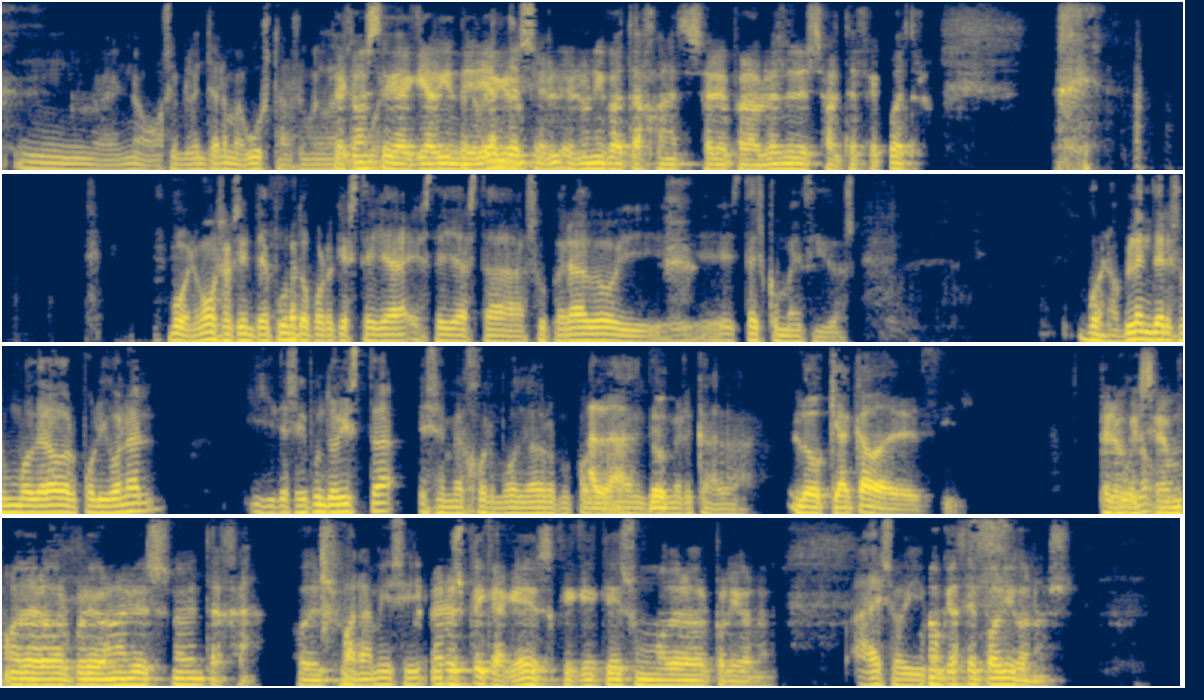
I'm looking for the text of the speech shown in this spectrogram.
Mm, no, simplemente no me gustan los simuladores. Te conste que aquí alguien diría que el, el, único atajo necesario para Blender es Alt F4. Bueno, vamos al siguiente punto porque este ya, este ya está superado y estáis convencidos. Bueno, Blender es un modelador poligonal y desde mi punto de vista es el mejor modelador poligonal del mercado. Lo que acaba de decir. Pero que sea un modelador poligonal es una ventaja. Para mí sí. Pero explica qué es, qué, qué, es un modelador poligonal. A eso Uno que hace polígonos.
